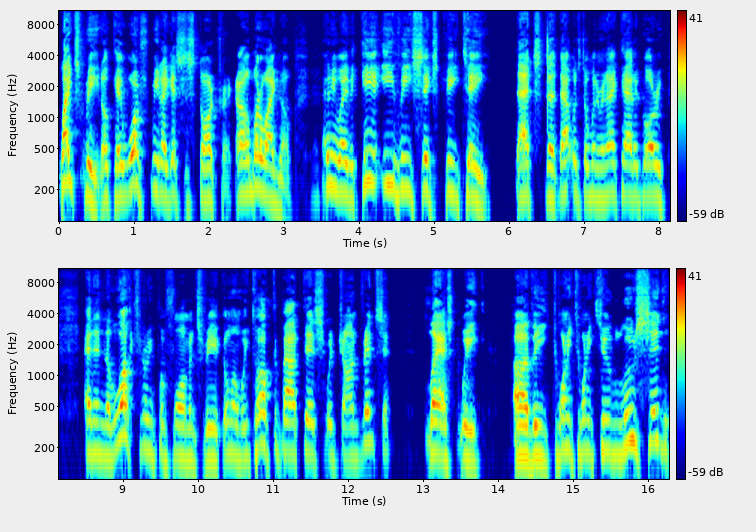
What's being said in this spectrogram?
Light speed. Okay, warp speed. I guess is Star Trek. Oh, what do I know? Anyway, the Kia EV6 GT. That's the that was the winner in that category. And in the luxury performance vehicle, and we talked about this with John Vincent last week. Uh, the 2022 Lucid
